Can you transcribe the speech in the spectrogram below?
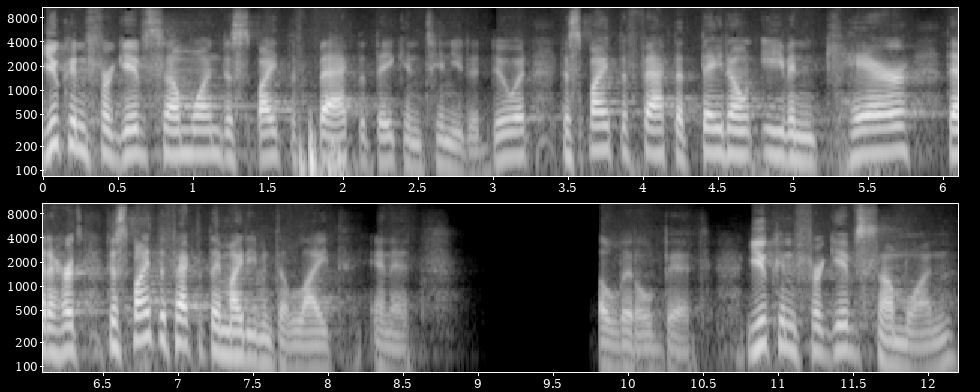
You can forgive someone despite the fact that they continue to do it, despite the fact that they don't even care that it hurts, despite the fact that they might even delight in it a little bit. You can forgive someone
